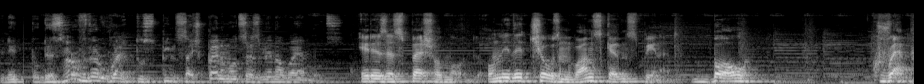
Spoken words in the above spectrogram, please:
you need to deserve the right to spin such pen modes as Minova Emboss. It is a special mode, Only the chosen ones can spin it. Bull. Crap.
